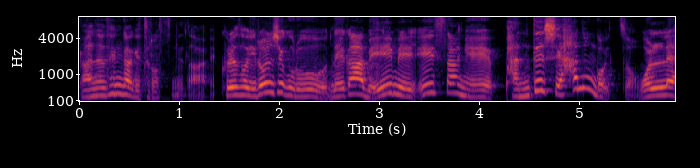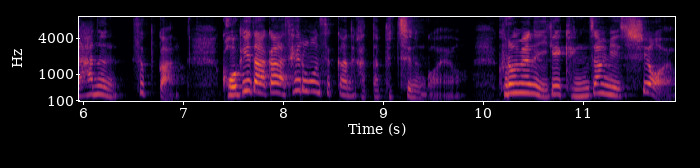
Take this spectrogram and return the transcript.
라는 생각이 들었습니다. 그래서 이런 식으로 내가 매일매일 일상에 반드시 하는 거 있죠. 원래 하는 습관. 거기다가 새로운 습관을 갖다 붙이는 거예요. 그러면 이게 굉장히 쉬워요.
